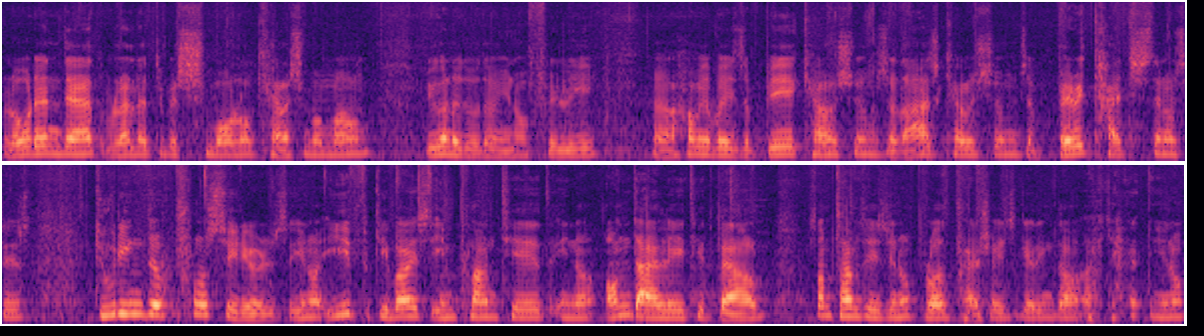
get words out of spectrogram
Lower than that, relatively smaller calcium amount. You're going to do the, you know, freely. Uh, however, it's a big calcium, it's a large calcium, it's a very tight stenosis. During the procedures, you know, if device implanted, you know, undilated valve, sometimes it's, you know, blood pressure is getting down, you know,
